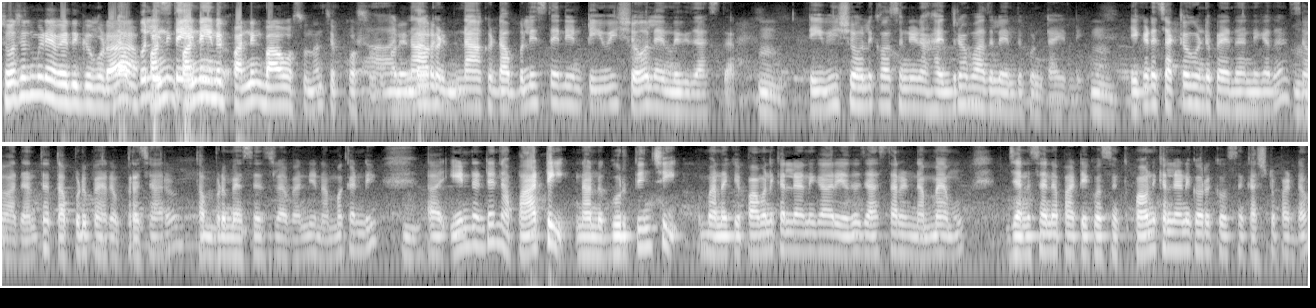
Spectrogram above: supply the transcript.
సోషల్ మీడియా వేదికగా కూడా ఫండింగ్ బాగా వస్తుందని చెప్పుకొస్తుంది. మరి నాకు డబ్బులు ఇస్తే నేను టీవీ షోలు ఎందుకు చేస్తా? టీవీ షోల కోసం నేను హైదరాబాద్లో ఎందుకు ఉంటా వెళ్ళి ఉమ్, ఇక్కడ చక్కగా ఉండిపోయేదాన్ని కదా? సో అదంతా తప్పుడు ప్ర- ప్రచారం తప్పుడు మెసేజ్లు అవన్నీ నమ్మకండి. ఏంటంటే నా పార్టీ నన్ను గుర్తించి మనకి పవన్ కళ్యాణ్ గారు ఏదో చేస్తారని నమ్మాము. జనసేన పార్టీ కోసం పవన్ కళ్యాణ్ గారి కోసం కష్టపడ్డాం.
